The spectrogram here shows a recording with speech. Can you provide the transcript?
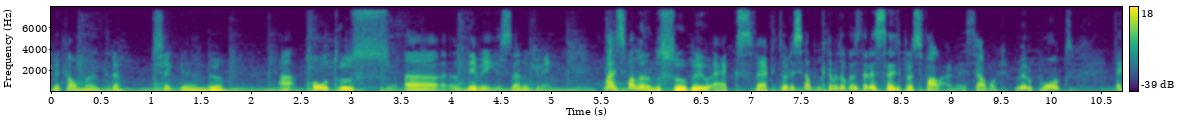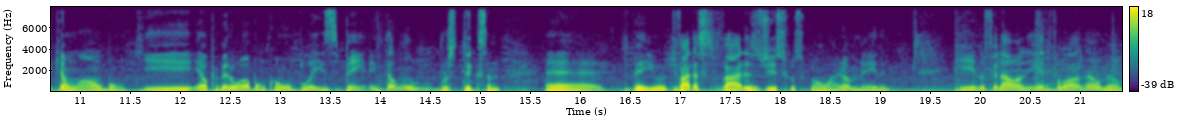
Metal Mantra chegando a outros uh, níveis ano que vem. Mas falando sobre o X Factor, esse álbum que tem muita coisa interessante para se falar nesse álbum aqui. Primeiro ponto é que é um álbum que é o primeiro álbum com o Blaze Bailey. Então o Bruce Dixon é, veio de várias, vários discos com o Iron Maiden. E no final ali ele falou: Ah, não, meu,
